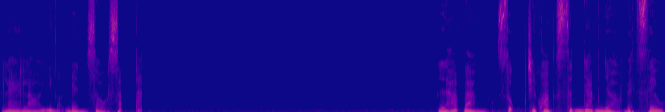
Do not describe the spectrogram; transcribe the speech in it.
le lói như ngọn đèn dầu sắp tắt. Lá vàng rụng trên khoảng sân nham nhở vệt rêu,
